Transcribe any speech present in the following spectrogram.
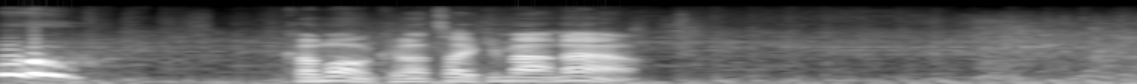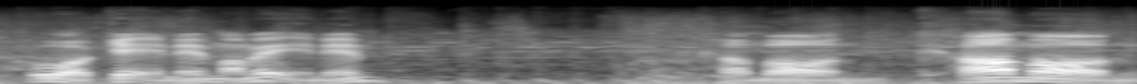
Woo! Come on, can I take him out now? Oh, I'm getting him. I'm hitting him. Come on. Come on.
